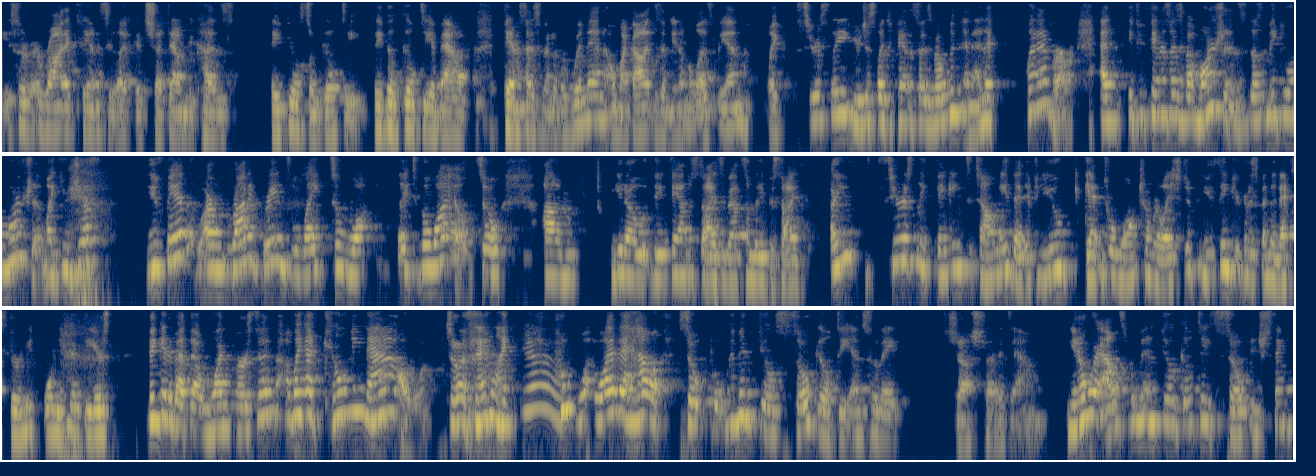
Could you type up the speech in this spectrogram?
sort of erotic fantasy life gets shut down because they feel so guilty. They feel guilty about fantasizing about other women. Oh my God, does that mean I'm a lesbian? Like, seriously, you just like to fantasize about women and it, whatever. And if you fantasize about Martians, it doesn't make you a Martian. Like, you just, you fan, our erotic brains like to walk, like to go wild. So, um, you know, they fantasize about somebody besides. Are you seriously thinking to tell me that if you get into a long term relationship, you think you're going to spend the next 30, 40, 50 years thinking about that one person? Oh my God, kill me now. Do you know what I'm saying? Like, yeah. who, wh- why the hell? So, but women feel so guilty. And so they just shut it down. You know where else women feel guilty? It's so interesting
